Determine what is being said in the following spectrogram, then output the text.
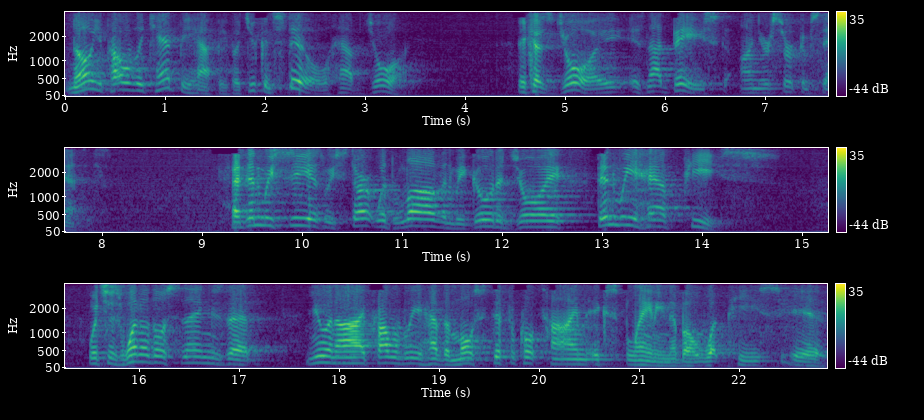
no, you probably can't be happy, but you can still have joy. Because joy is not based on your circumstances. And then we see as we start with love and we go to joy, then we have peace, which is one of those things that you and I probably have the most difficult time explaining about what peace is.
